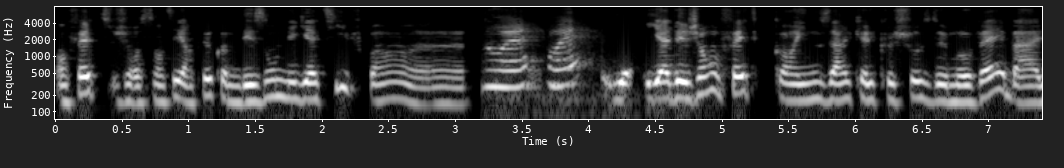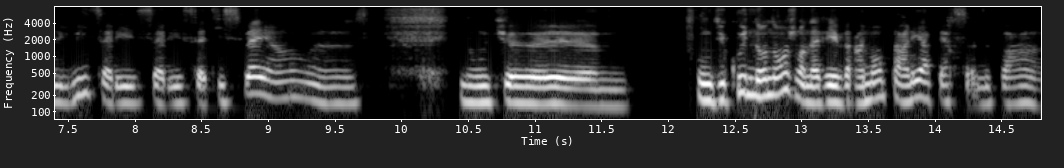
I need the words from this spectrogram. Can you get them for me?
en fait, je ressentais un peu comme des ondes négatives, quoi. ouais, ouais. Il y, a des gens, en fait, quand il nous arrive quelque chose de mauvais, bah, à la limite, ça les, ça les satisfait. Hein. donc, donc du coup, non, non, j'en avais vraiment parlé à personne. Quoi.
